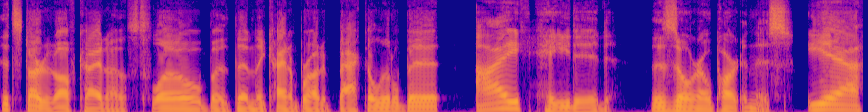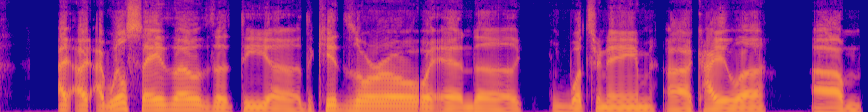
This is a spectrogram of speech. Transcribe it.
it started off kind of slow, but then they kind of brought it back a little bit. I hated the Zoro part in this. Yeah, I I, I will say though that the uh the kid Zoro and uh what's her name uh Kyla um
